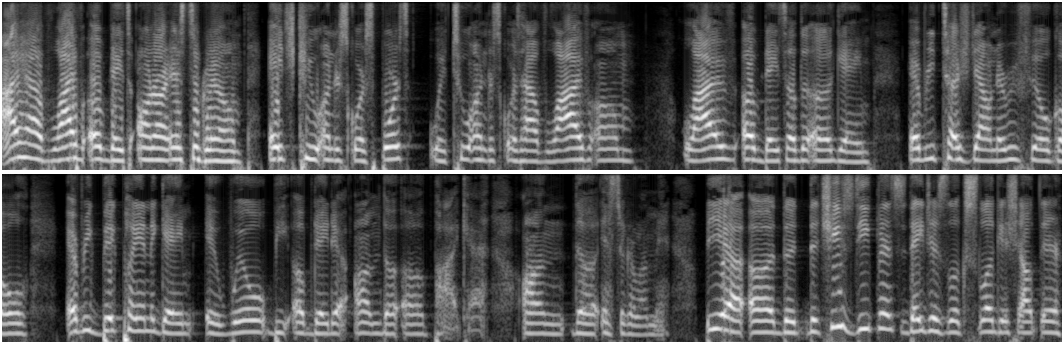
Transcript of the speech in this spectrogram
I have live updates on our Instagram, HQ underscore sports with two underscores. I have live um live updates of the uh, game, every touchdown, every field goal, every big play in the game, it will be updated on the uh, podcast, on the Instagram I'm in. But yeah, uh, the, the Chiefs defense, they just look sluggish out there.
